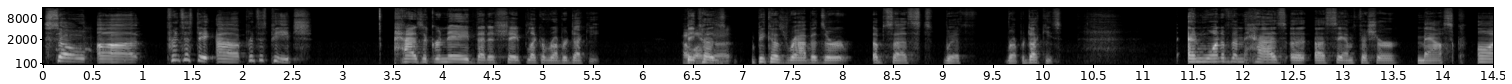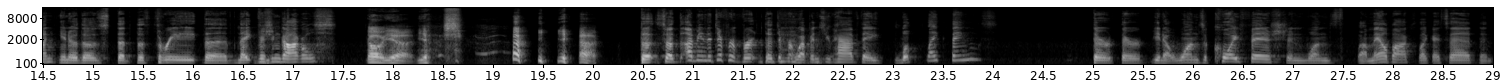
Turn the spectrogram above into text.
so uh Princess da- uh Princess Peach has a grenade that is shaped like a rubber ducky I because because Rabbids are obsessed with rubber duckies. And one of them has a, a Sam Fisher mask on, you know those the the three the night vision goggles. Oh yeah, yeah, yeah. The so I mean the different ver- the different weapons you have they look like things. They're they're you know one's a koi fish and one's a mailbox like I said and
